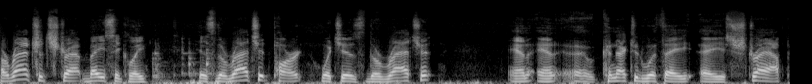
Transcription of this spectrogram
A ratchet strap basically is the ratchet part, which is the ratchet and, and uh, connected with a, a strap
